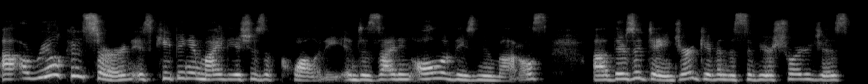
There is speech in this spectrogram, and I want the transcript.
Uh, a real concern is keeping in mind the issues of quality in designing all of these new models. Uh, there's a danger, given the severe shortages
